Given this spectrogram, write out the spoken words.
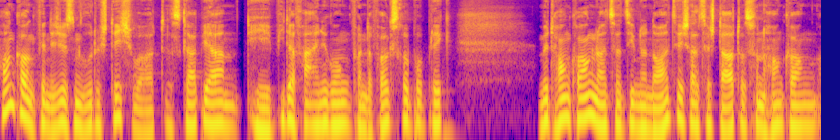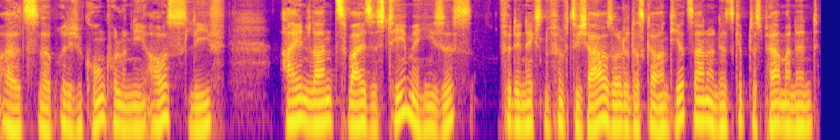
Hongkong, finde ich, ist ein gutes Stichwort. Es gab ja die Wiedervereinigung von der Volksrepublik mit Hongkong 1997, als der Status von Hongkong als äh, britische Kronkolonie auslief. Ein Land, zwei Systeme hieß es. Für die nächsten 50 Jahre sollte das garantiert sein. Und jetzt gibt es permanent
